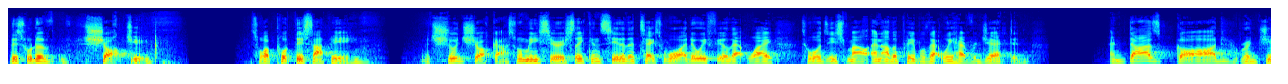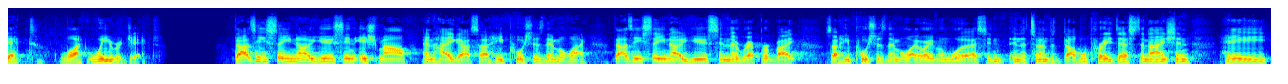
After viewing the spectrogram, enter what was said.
This would have shocked you. So I put this up here. It should shock us when we seriously consider the text. Why do we feel that way towards Ishmael and other people that we have rejected? And does God reject like we reject? Does he see no use in Ishmael and Hagar, so he pushes them away? Does he see no use in the reprobate, so he pushes them away? Or even worse, in, in the terms of double predestination, he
